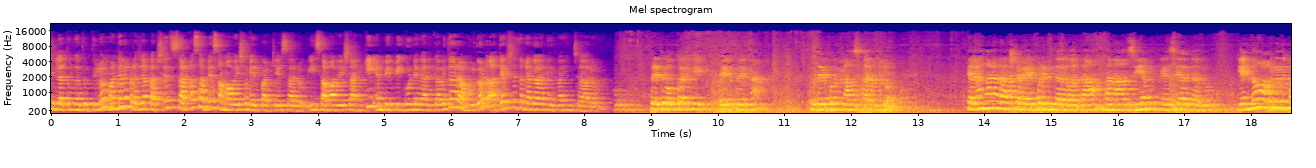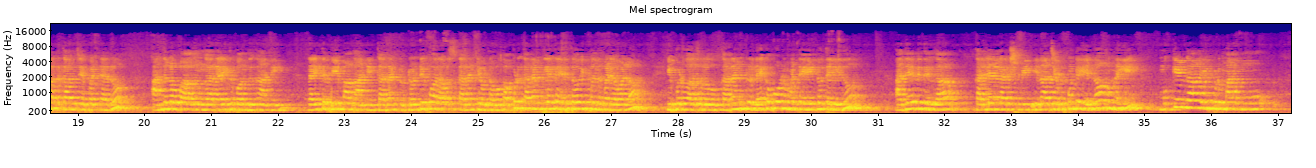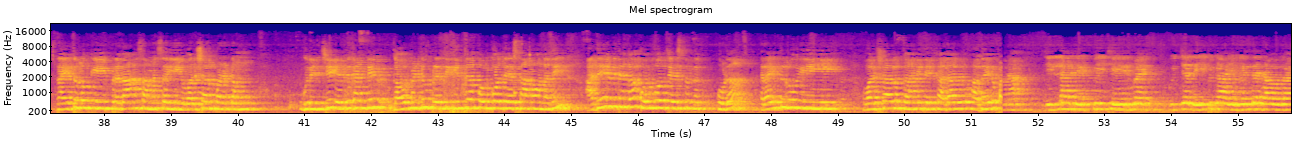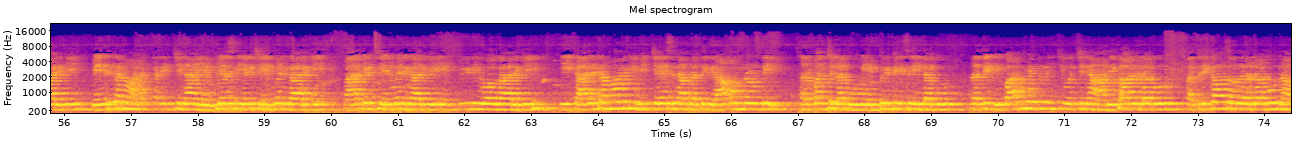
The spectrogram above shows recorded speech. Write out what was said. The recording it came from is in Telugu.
జిల్లా తుంగతుర్తిలో మండల ప్రజా పరిషత్ సర్వసభ్య సమావేశం ఏర్పాటు చేశారు. ఈ సమావేశానికి ఎంపీపీ గుండెగాని కవిత రాముల్ గౌడ్ అధ్యక్షతనగా నిర్వహించారు. ప్రతి ఒక్కరికి పేరు హృదయపూర్వక నమస్కారములు. తెలంగాణ రాష్ట్రం ఏర్పడిన తర్వాత మన సీఎం కేసీఆర్ గారు ఎన్నో అభివృద్ధి పథకాలు చేపట్టారు. అందులో భాగంగా రైతు బంధు కానీ రైతు బీమా కానీ current twenty four hours current ఇవ్వడం ఒకప్పుడు ఇప్పుడు అసలు కరెంటు లేకపోవడం అంటే ఏంటో తెలియదు అదేవిధంగా కళ్యాణ లక్ష్మి ఇలా చెప్పుకుంటే ఎన్నో ఉన్నాయి. ముఖ్యంగా ఇప్పుడు మనము రైతులకి ప్రధాన సమస్య ఈ వర్షాలు పడటము గురించి ఎందుకంటే గవర్నమెంట్ ప్రతి గింజ కొనుగోలు చేస్తాను అన్నది. అదే విధంగా కొనుగోలు చేస్తున్న కూడా రైతులు ఈ వర్షాలు కానీ దేనికి అదా అదే జిల్లా జెడ్పీ చైర్మన్ గుజ్జ దీపిక యుగేందర్ రావు గారికి వేదికను అలంకరించిన ఎంపీఎస్సీఏ చైర్మన్ గారికి మార్కెట్ చైర్మన్ గారికి ఎంపీడీఓ గారికి ఈ కార్యక్రమానికి విచ్చేసిన ప్రతి గ్రామం నుండి సర్పంచులకు ఎంపీటీసీలకు ప్రతి డిపార్ట్మెంట్ నుంచి వచ్చిన అధికారులకు పత్రికా సోదరులకు నా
